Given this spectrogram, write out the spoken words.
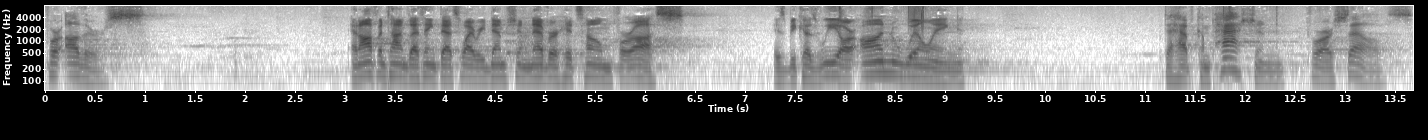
for others. And oftentimes, I think that's why redemption never hits home for us, is because we are unwilling to have compassion for ourselves.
